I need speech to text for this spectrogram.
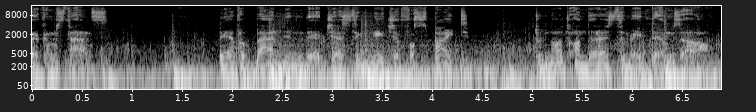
Circumstance. They have abandoned their jesting nature for spite. Do not underestimate them, Zau.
